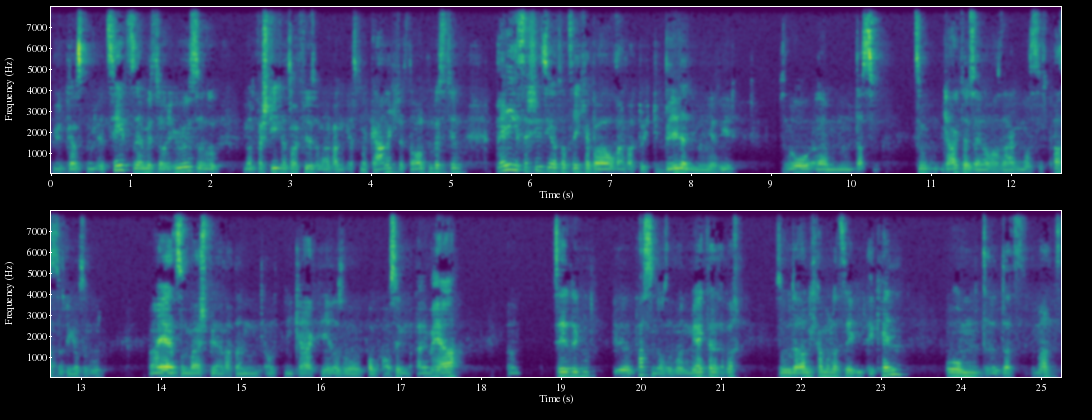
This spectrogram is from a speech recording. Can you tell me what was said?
wird ganz gut erzählt, sehr mysteriös. Also man versteht erstmal vieles am Anfang erstmal gar nicht, das dauert ein bisschen. Einiges versteht sich auch tatsächlich aber auch einfach durch die Bilder, die man hier sieht. So, ähm, das zum Charakterdesign auch sagen muss, das passt deswegen auch so gut. Weil ja zum Beispiel einfach dann auch die Charaktere so vom Aussehen und allem her äh, sehr, sehr gut äh, passen. Also man merkt halt einfach, so daran kann man das sehr gut erkennen. Und äh, das macht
